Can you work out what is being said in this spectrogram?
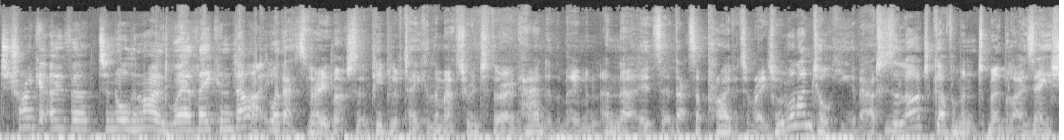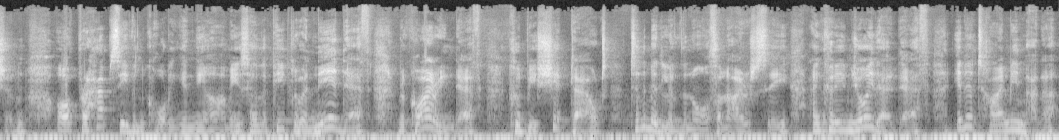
to try and get over to Northern Ireland where they can die. Well, that's very much people have taken the matter into their own hand at the moment, and uh, it's that's a private arrangement. What I'm talking about is a large government mobilisation of perhaps even calling in the army, so that people who are near death, requiring death, could be shipped out to the middle of the Northern Irish Sea and could enjoy their death in a timely manner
